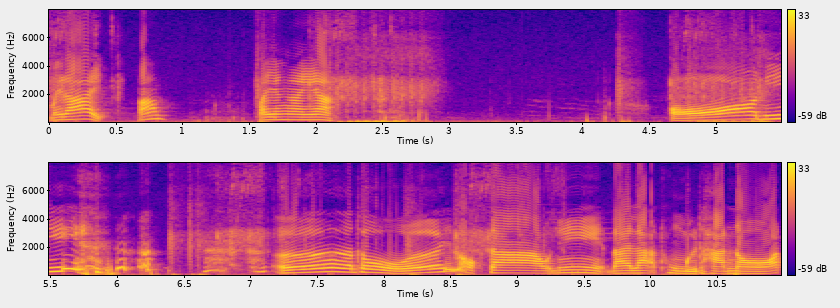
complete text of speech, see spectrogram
ไม่ได้ เอ้า ไปยังไงอะอ๋อ นี่ เออ โถเอ้ย หลอกดาวน์นี่ ได้ละถุงมือทานอส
